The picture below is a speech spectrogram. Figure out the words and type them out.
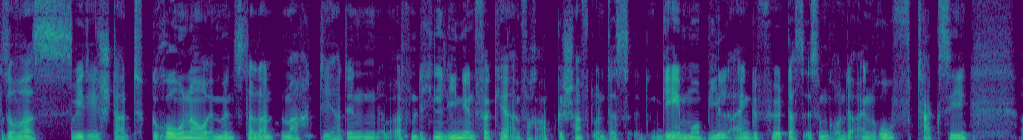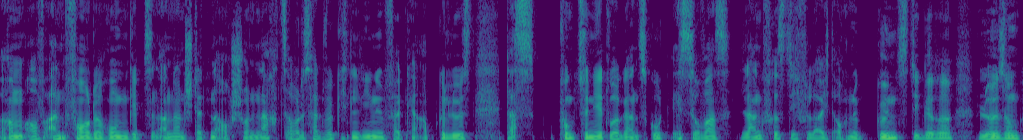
sowas wie die Stadt Gronau im Münsterland macht. Die hat den öffentlichen Linienverkehr einfach abgeschafft und das G-Mobil eingeführt. Das ist im Grunde ein Ruftaxi. Ähm, auf Anforderungen gibt es in anderen Städten auch schon nachts, aber das hat wirklich den Linienverkehr abgelöst. Das funktioniert wohl ganz gut. Ist sowas langfristig vielleicht auch eine günstigere Lösung?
